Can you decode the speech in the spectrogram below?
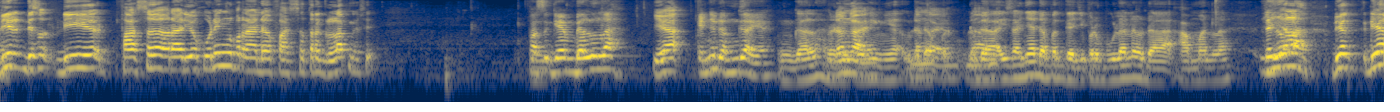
Di, di di fase radio kuning lu pernah ada fase tergelap gak sih? Fase gembel lu lah. Ya. Kayaknya udah enggak ya. enggak lah Udah radio enggak ya? kuning ya Udah udah enggak dapat ya? Udah udah, istilahnya dapat gaji per bulan lah udah aman lah Ya iyalah, dia dia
